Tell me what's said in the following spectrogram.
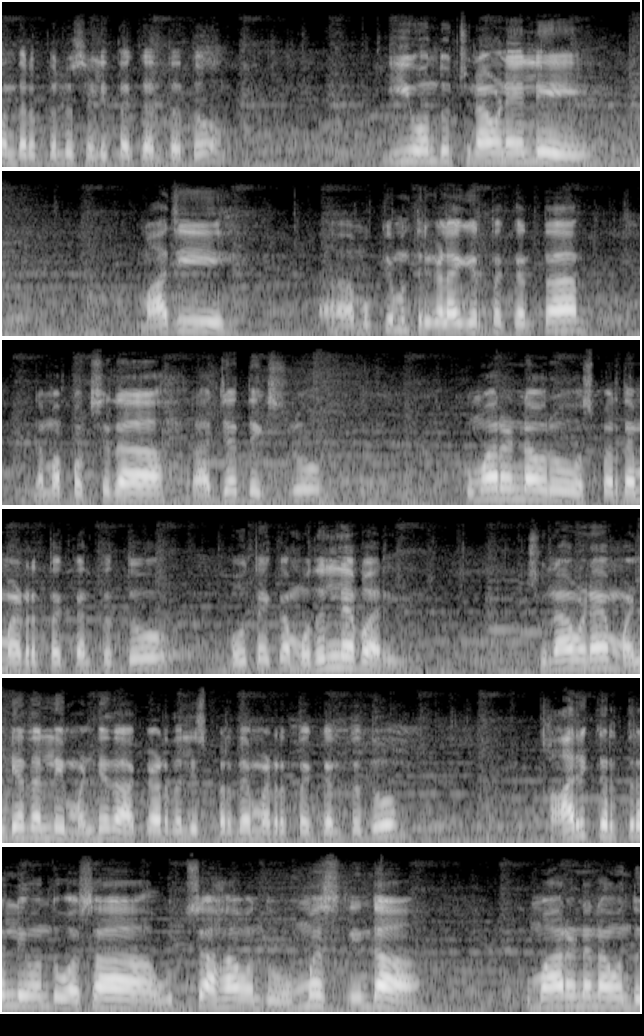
ಸಂದರ್ಭದಲ್ಲೂ ಸೆಳೀತಕ್ಕಂಥದ್ದು. ಈ ಒಂದು ಚುನಾವಣೆಯಲ್ಲಿ ಮಾಜಿ ಮುಖ್ಯಮಂತ್ರಿಗಳಾಗಿರ್ತಕ್ಕಂಥ ನಮ್ಮ ಪಕ್ಷದ ರಾಜ್ಯಾಧ್ಯಕ್ಷರು ಕುಮಾರಣ್ಣ ಅವರು ಸ್ಪರ್ಧೆ ಮಾಡಿರ್ತಕ್ಕಂಥದ್ದು ಬಹುತೇಕ ಮೊದಲನೇ ಬಾರಿ ಚುನಾವಣೆ ಮಂಡ್ಯದಲ್ಲಿ, ಮಂಡ್ಯದ ಅಖಾಡದಲ್ಲಿ ಸ್ಪರ್ಧೆ ಮಾಡಿರ್ತಕ್ಕಂಥದ್ದು. ಕಾರ್ಯಕರ್ತರಲ್ಲಿ ಒಂದು ಹೊಸ ಉತ್ಸಾಹ, ಒಂದು ಹುಮ್ಮಸ್ಸಿನಿಂದ ಕುಮಾರಣ್ಣನ ಒಂದು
